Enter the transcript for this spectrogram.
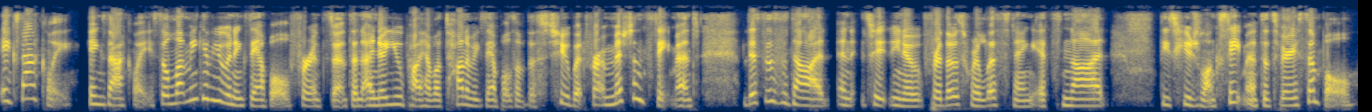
Exactly. Exactly. So let me give you an example, for instance, and I know you probably have a ton of examples of this too, but for a mission statement, this is not, and you know, for those who are listening, it's not these huge long statements. It's very simple.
